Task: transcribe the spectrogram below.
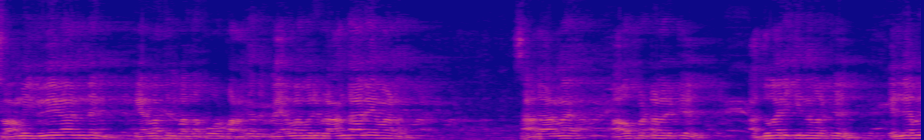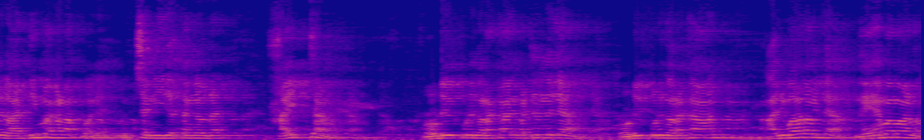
സ്വാമി വിവേകാനന്ദൻ കേരളത്തിൽ വന്നപ്പോൾ പറഞ്ഞത് കേരളം ഒരു ഭ്രാന്താലയമാണ്. സാധാരണ പാവപ്പെട്ടവർക്ക് അധ്വാനിക്കുന്നവർക്ക് എല്ലാവരും അടിമകളെ പോലെ ഉച്ചനീചത്വങ്ങളുടെ ഹൈറ്റാണ്. റോഡിൽ കൂടി നടക്കാൻ പറ്റുന്നില്ല. റോഡിൽ കൂടി നടക്കാൻ അനുവാദമില്ല. നിയമമാണ്.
